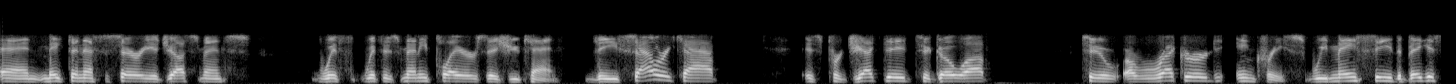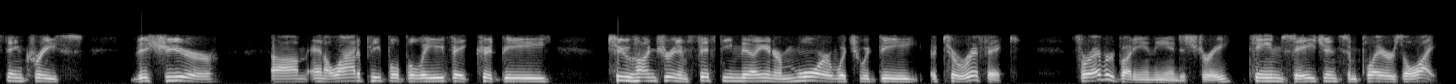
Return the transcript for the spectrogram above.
and make the necessary adjustments with with as many players as you can. The salary cap is projected to go up to a record increase. We may see the biggest increase this year, um, and a lot of people believe it could be 250 million or more, which would be terrific for everybody in the industry, teams, agents, and players alike.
